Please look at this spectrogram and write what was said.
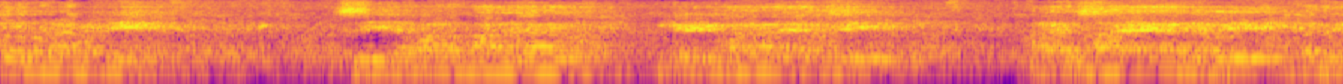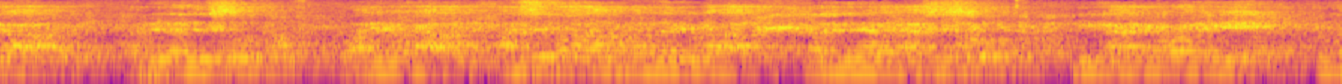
ఉన్నటువంటి ఉన్నటువంటి శ్రీ జపాన్ మహారాజ్ గారు ఇక్కడికి మన మధ్యకి వచ్చి మనకు సహాయంగా నిలబడి ఇంతగా అభినందిస్తూ వారి యొక్క ఆశీర్వాదాలు మనందరికీ కూడా కలిగజేయాలని ఆశిస్తూ ఈ కార్యక్రమానికి ఇంత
